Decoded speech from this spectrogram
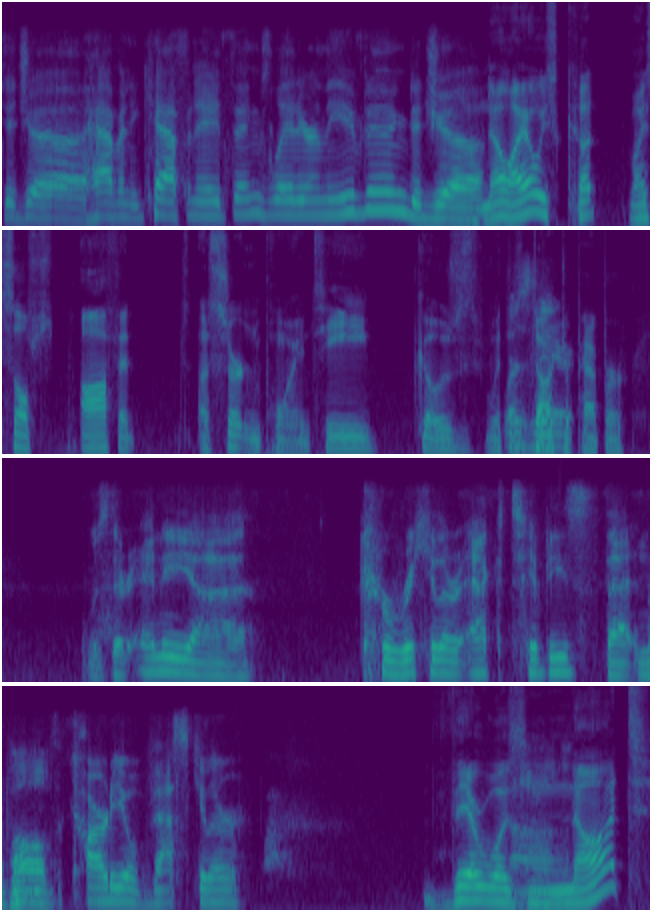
Did you have any caffeinated things later in the evening? Did you? No, I always cut myself off at a certain point. He goes with Was his Dr. Pepper. Was there any uh, curricular activities that involved cardiovascular? There was Uh, not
